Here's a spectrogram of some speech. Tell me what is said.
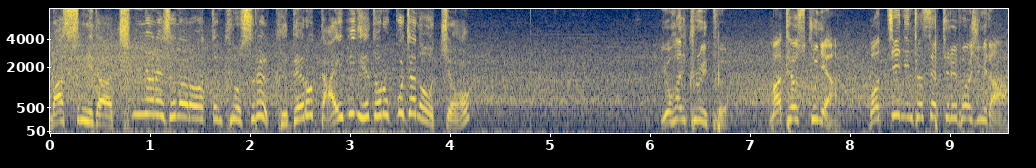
맞습니다. 측면에서 날아왔던 크로스를 그대로 다이빙 헤더로 꽂아 넣었죠. 요한 크루이프, 마테우스 쿠냐 멋진 인터셉트를 보여줍니다.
